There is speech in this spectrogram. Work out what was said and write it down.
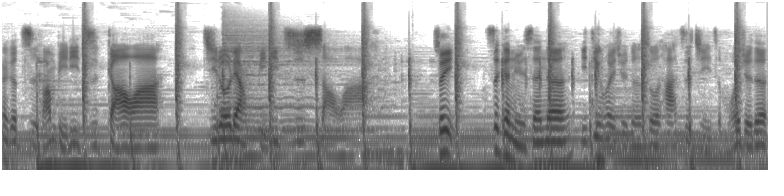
那个脂肪比例之高啊，肌肉量比例之少啊，所以这个女生呢，一定会觉得说她自己怎么会觉得。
